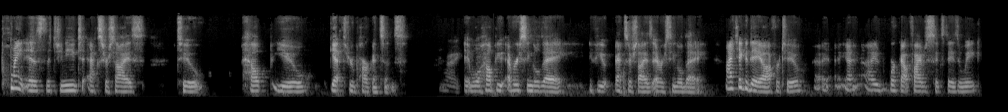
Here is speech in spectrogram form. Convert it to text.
point is that you need to exercise to help you get through Parkinson's. Right. It will help you every single day if you exercise every single day. I take a day off or two. I, I, I work out five to six days a week.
